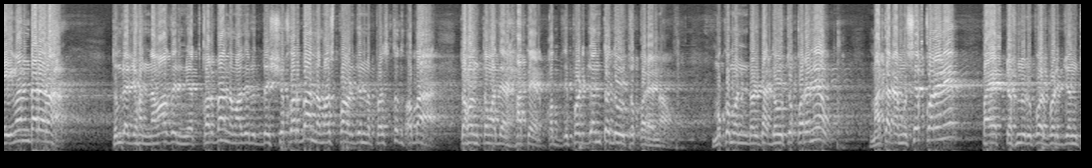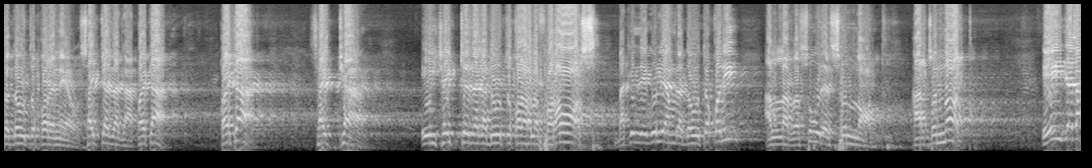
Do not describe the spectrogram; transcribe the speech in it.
এই ইমানদারেরা, তোমরা যখন নামাজের নিয়ত করবা, নামাজের উদ্দেশ্য করবা, নামাজ পড়ার জন্য প্রস্তুত হবা, তখন তোমাদের হাতের কবজি পর্যন্ত দৌত করে নাও। মুখমণ্ডলটা দৌত করে নেও, মাথাটা মুসেক করে নে পায়ের টখনুর উপর পর্যন্ত দৌত করে নেও। ষাটটা জায়গা, কয়টা? কয়টা? ষাটটা। এই ষাটটা জায়গা দৌত করা হলো ফরস বাকি যেগুলি আমরা দৌত করি আল্লাহ রসুলের সুন্নত। কার সুন্নত? এই জায়গা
